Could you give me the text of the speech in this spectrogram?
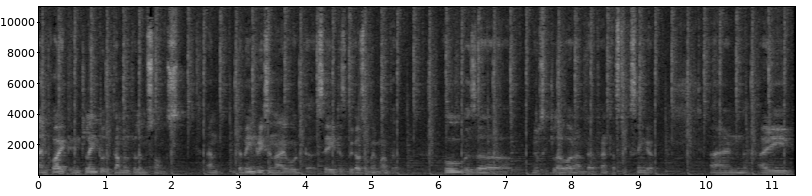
I'm quite inclined to the Tamil film songs, and the main reason I would uh, say it is because of my mother, who is a music lover and a fantastic singer. And I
